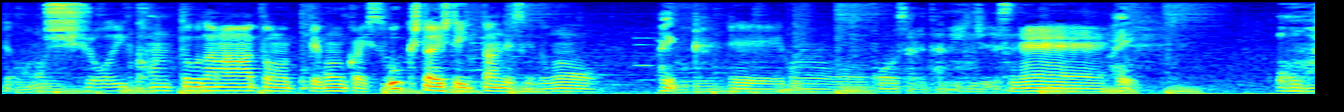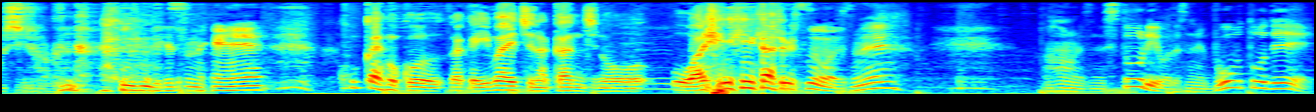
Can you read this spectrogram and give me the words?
で面白い監督だなと思って今回すごく期待していったんですけども、はい。えーこの殺された民主ですね、はい。面白くないんですね。今回もこうなんかいまいちな感じの終わりになる。そうですね。あのですね、ストーリーはですね、冒頭で、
